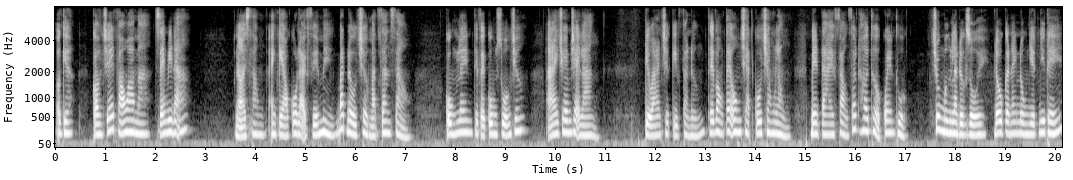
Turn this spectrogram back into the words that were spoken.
Ơ kìa, còn chết pháo hoa mà, xem đi đã. Nói xong, anh kéo cô lại phía mình, bắt đầu trở mặt gian xảo. Cùng lên thì phải cùng xuống chứ. Ai cho em chạy làng? Kiều An chưa kịp phản ứng Thấy vòng tay ôm chặt cô trong lòng. Bên tai phảng phất hơi thở quen thuộc. Chúc mừng là được rồi Đâu cần anh nồng nhiệt như thế.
